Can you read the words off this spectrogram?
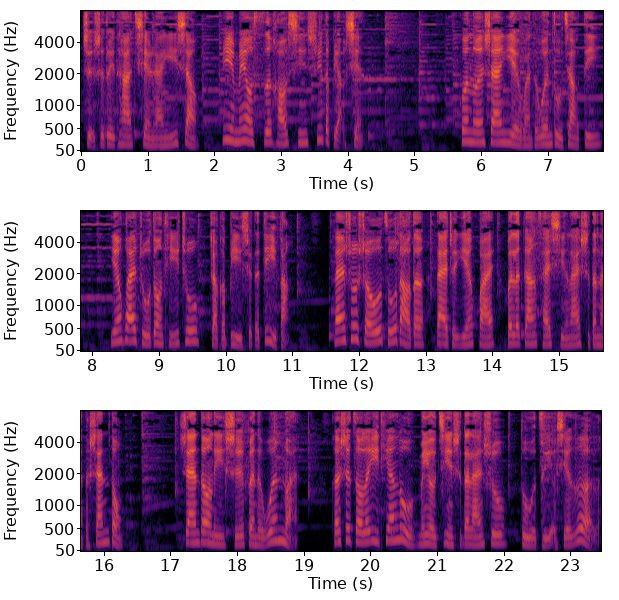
只是对他浅然一笑，并没有丝毫心虚的表现。昆仑山夜晚的温度较低。严怀主动提出找个避雪的地方，兰叔手舞足蹈地带着严怀回了刚才醒来时的那个山洞。山洞里十分的温暖，可是走了一天路没有进食的兰叔肚子有些饿了。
